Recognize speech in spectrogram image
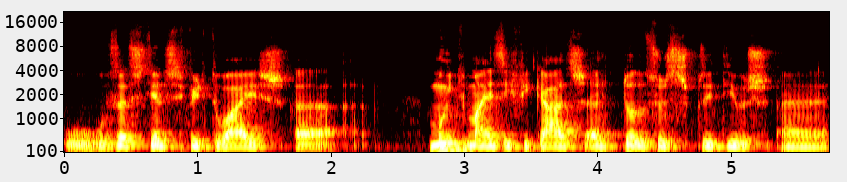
o, os assistentes virtuais uh, muito mais eficazes a todos os dispositivos uh,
